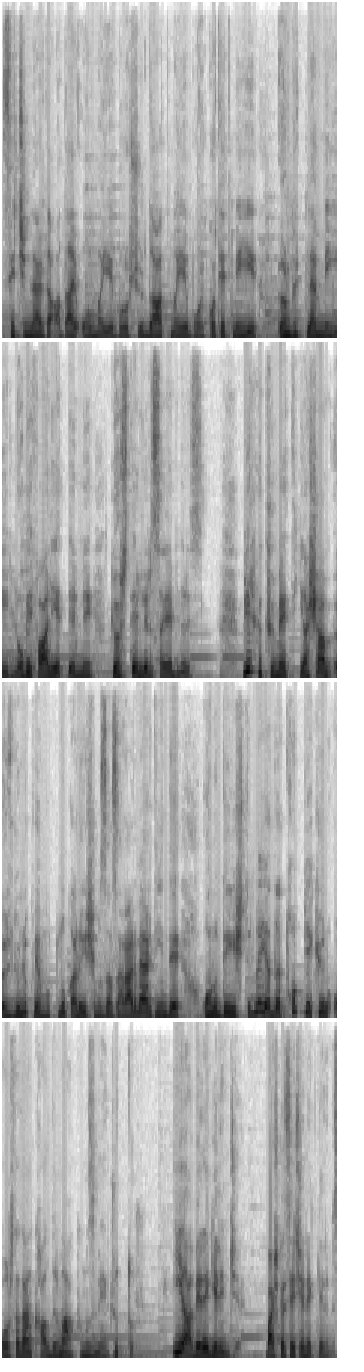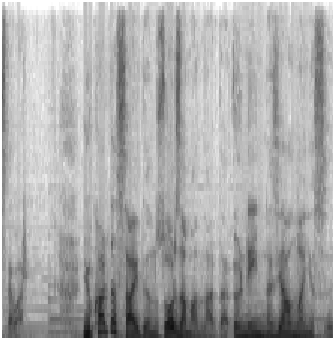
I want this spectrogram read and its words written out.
seçimlerde aday olmayı, broşür dağıtmayı, boykot etmeyi, örgütlenmeyi, lobi faaliyetlerini, gösterileri sayabiliriz. Bir hükümet yaşam, özgürlük ve mutluluk arayışımıza zarar verdiğinde onu değiştirme ya da topyekün ortadan kaldırma hakkımız mevcuttur. İyi habere gelince başka seçeneklerimiz de var. Yukarıda saydığım zor zamanlarda örneğin Nazi Almanyası,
